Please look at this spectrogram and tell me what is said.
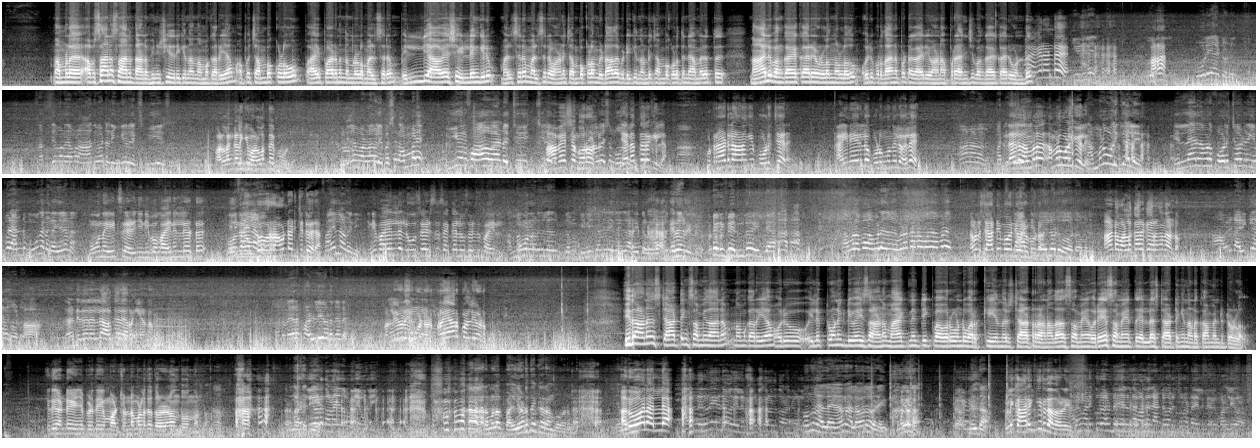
നമ്മൾ അവസാന സ്ഥാനത്താണ് ഫിനിഷ് ചെയ്തിരിക്കുന്നത് നമുക്കറിയാം. അപ്പോൾ ചമ്പക്കുളവും പായിപ്പാടിനും തമ്മിലുള്ള മത്സരം വലിയ ആവേശം ഇല്ലെങ്കിലും മത്സരം മത്സരമാണ്. ചമ്പക്കുളം വിടാതെ പിടിക്കുന്നുണ്ട്. ചമ്പക്കുളത്തിന്റെ അമരത്ത് നാല് പങ്കായക്കാരെ ഉള്ളെന്നുള്ളതും ഒരു പ്രധാനപ്പെട്ട കാര്യമാണ്. അപ്പുറം അഞ്ച് പങ്കായക്കാരും ഉണ്ട്. എങ്ങനെയുണ്ട് പറ. പൊളിയായിട്ടുണ്ട്. സത്യം പറഞ്ഞാൽ നമ്മൾ ആദ്യമായിട്ടാണ് ഇങ്ങനെ ഒരു എക്സ്പീരിയൻസ് വള്ളം കളിക്ക് വള്ളത്തെ പോകുന്നു. ഇതിലെ വള്ളംകളി പക്ഷെ നമ്മൾ ഈ ഒരു ഭാഗം വേണ്ട ഇച്ചിരി ഇച്ചിരി ആവേശം കുറവ് ജനത്തിരക്കില്ല. ആ. കുട്ടനാട്ടിലാണെങ്കിൽ പൊളിച്ചേന്. കൈനേരിലോ പുളുങ്ങുന്നിലോ അല്ലേ? എന്തായാലും നമ്മൾ നമ്മൾ പൊളിക്കുമല്ലേ നമ്മൾ പൊളിക്കുമല്ലേ എല്ലാരും നമ്മൾ പൊളിച്ചോണ്ടിരിക്കും. ഇപ്പൊ രണ്ട് മൂന്നെണ്ണം കഴിഞ്ഞാണ് മൂന്ന് ഹീറ്റ്സ് കഴിഞ്ഞ് ഇനിയിപ്പോ ഫൈനലിലോട്ട് പോകുന്നതിന് മുമ്പ് ഒരു റൗണ്ട് അടിച്ചിട്ട് വരാം. ഫൈനലാണ് ഇനി? ഇനി ഫൈനലിൽ ലൂസേഴ്സ് സെക്കൻഡ് ലൂസേഴ്സ് ഫൈനൽ ഒരു ബന്ധമില്ല നമ്മളപ്പോ നമ്മൾ ഇവിടെ നമ്മൾ? നമ്മൾ സ്റ്റാർട്ടിംഗ് പോയിന്റ് വരെ പോകട്ടോ ആണ്ട വള്ളക്കാരൊക്കെ ഇറങ്ങുന്നുണ്ടോ? ആ അവർ കഴിക്കാൻ ഇറങ്ങോട്ടോ ആ ഇതിലെല്ലാം ആൾക്കാർ ഇറങ്ങി കണ്ടോ പള്ളിയോടെ ഇരിപ്പുണ്ടോ? പ്രയാർ പള്ളിയോടൊപ്പം ഇതാണ് സ്റ്റാർട്ടിംഗ് സംവിധാനം. നമുക്കറിയാം ഒരു ഇലക്ട്രോണിക് ഡിവൈസ് ആണ്. മാഗ്നറ്റിക് പവർ കൊണ്ട് വർക്ക് ചെയ്യുന്ന ഒരു സ്റ്റാർട്ടറാണ് അത് ആ സമയം ഒരേ സമയത്ത് എല്ലാ സ്റ്റാർട്ടിങ്ങും നടക്കാൻ വേണ്ടിയിട്ടുള്ളത്. ഇത് കണ്ടു കഴിഞ്ഞപ്പോഴത്തേക്കും ചുണ്ടമ്പള്ളത്തെ തൊഴണമെന്ന് തോന്നുന്നുണ്ടോ? അതുപോലല്ല. ഒന്നുമല്ല ഞാൻ നല്ലപോലെ പുള്ളി ഉണ്ടായില്ലേ പള്ളിയോളം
